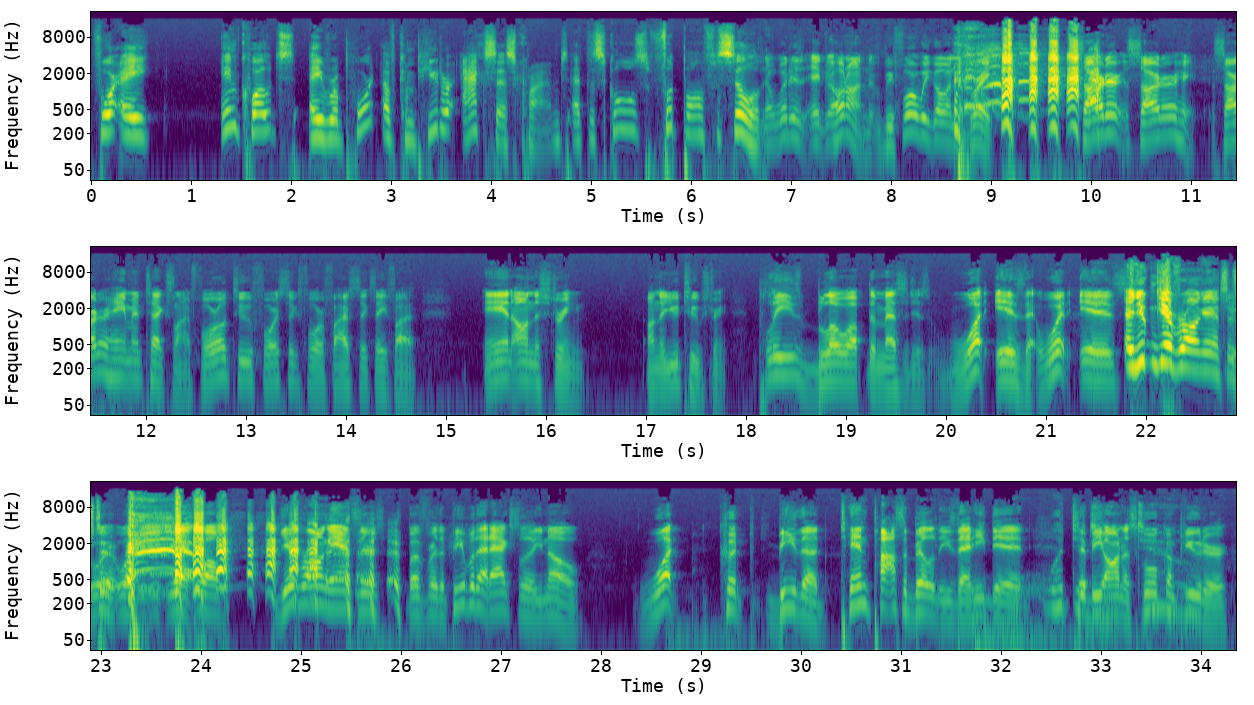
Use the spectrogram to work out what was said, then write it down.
for a in quotes a report of computer access crimes at the school's football facility. Now, what is it? Hold on, before we go into break. Sarter Sarter Sarter Heyman text line 402-464-5685 and on the stream on the YouTube stream please blow up the messages. What is that? What is? And you can give wrong answers too. Well, yeah, well, give wrong answers. But for the people that actually know, what could be the ten possibilities that he did, did to be on a school do? computer?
